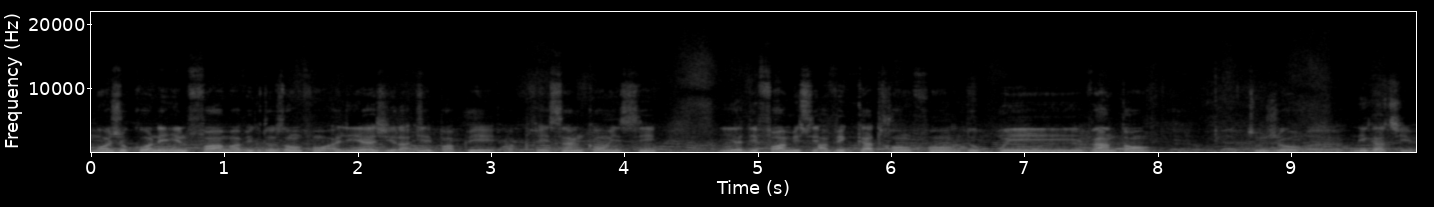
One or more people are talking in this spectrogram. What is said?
Moi, je connais une femme avec deux enfants à Liège, elle a été après 5 ans ici. Il y a des femmes ici avec quatre enfants depuis 20 ans. Toujours euh, négatif.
